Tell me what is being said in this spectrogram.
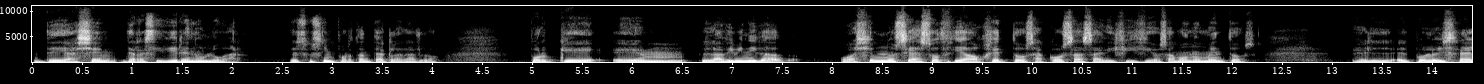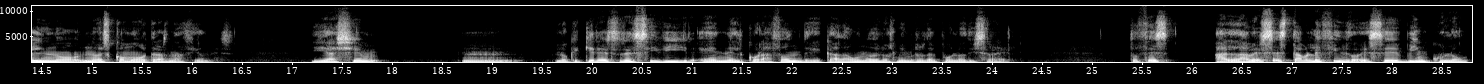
de Hashem de residir en un lugar. Eso es importante aclararlo. Porque em, la divinidad o Hashem no se asocia a objetos, a cosas, a edificios, a monumentos. El, pueblo de Israel no, no, es como otras naciones. Y Hashem mm, lo que quiere es residir en el corazón de cada uno de los miembros del pueblo de Israel. Entonces, al haberse establecido ese vínculo,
